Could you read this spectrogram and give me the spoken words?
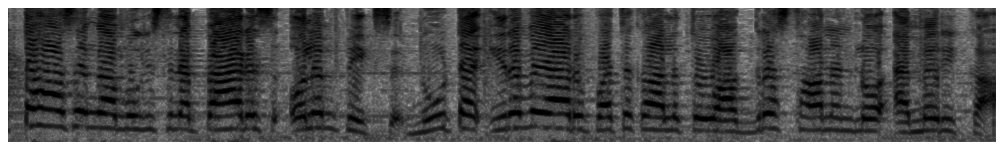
అట్టహాసంగా ముగిసిన ప్యారిస్ ఒలింపిక్స్ నూట ఇరవై ఆరు పథకాలతో అగ్రస్థానంలో అమెరికా.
